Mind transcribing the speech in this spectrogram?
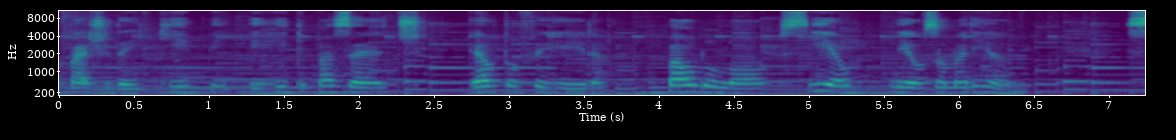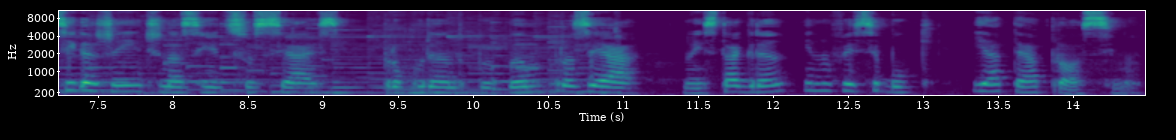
parte da equipe Henrique Pazetti, Elton Ferreira, Paulo Lopes e eu, Neuza Mariano. Siga a gente nas redes sociais, procurando por Vamos Prosear no Instagram e no Facebook. E até a próxima!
